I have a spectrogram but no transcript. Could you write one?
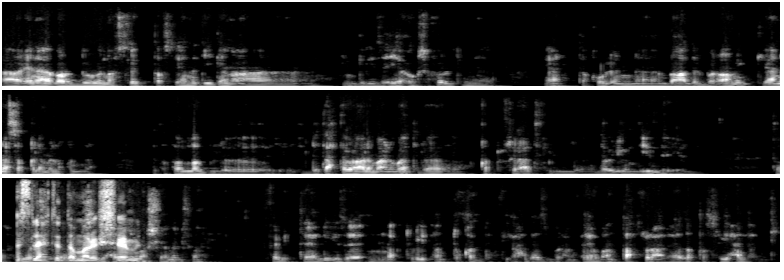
آه هنا برضو نفس التصنيف دي جامعة إنجليزية أوكسفورد يعني تقول إن بعض البرامج يعني نفس الكلام اللي قلناه تتطلب اللي تحتوي على معلومات قد تساعد في ال WMD اللي هي أسلحة الدمار الشامل. الشامل فبالتالي إذا أنك تريد أن تقدم في أحداث برهان فيجب أن تحصل على هذا التصريح الأمني.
